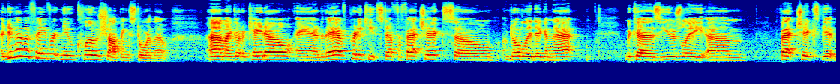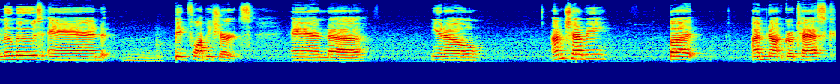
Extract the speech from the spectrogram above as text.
I do have a favorite new clothes shopping store, though. Um, I go to Cato, and they have pretty cute stuff for fat chicks, so I'm totally digging that. Because usually um, fat chicks get moo and big floppy shirts. And, uh, you know, I'm chubby, but I'm not grotesque,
